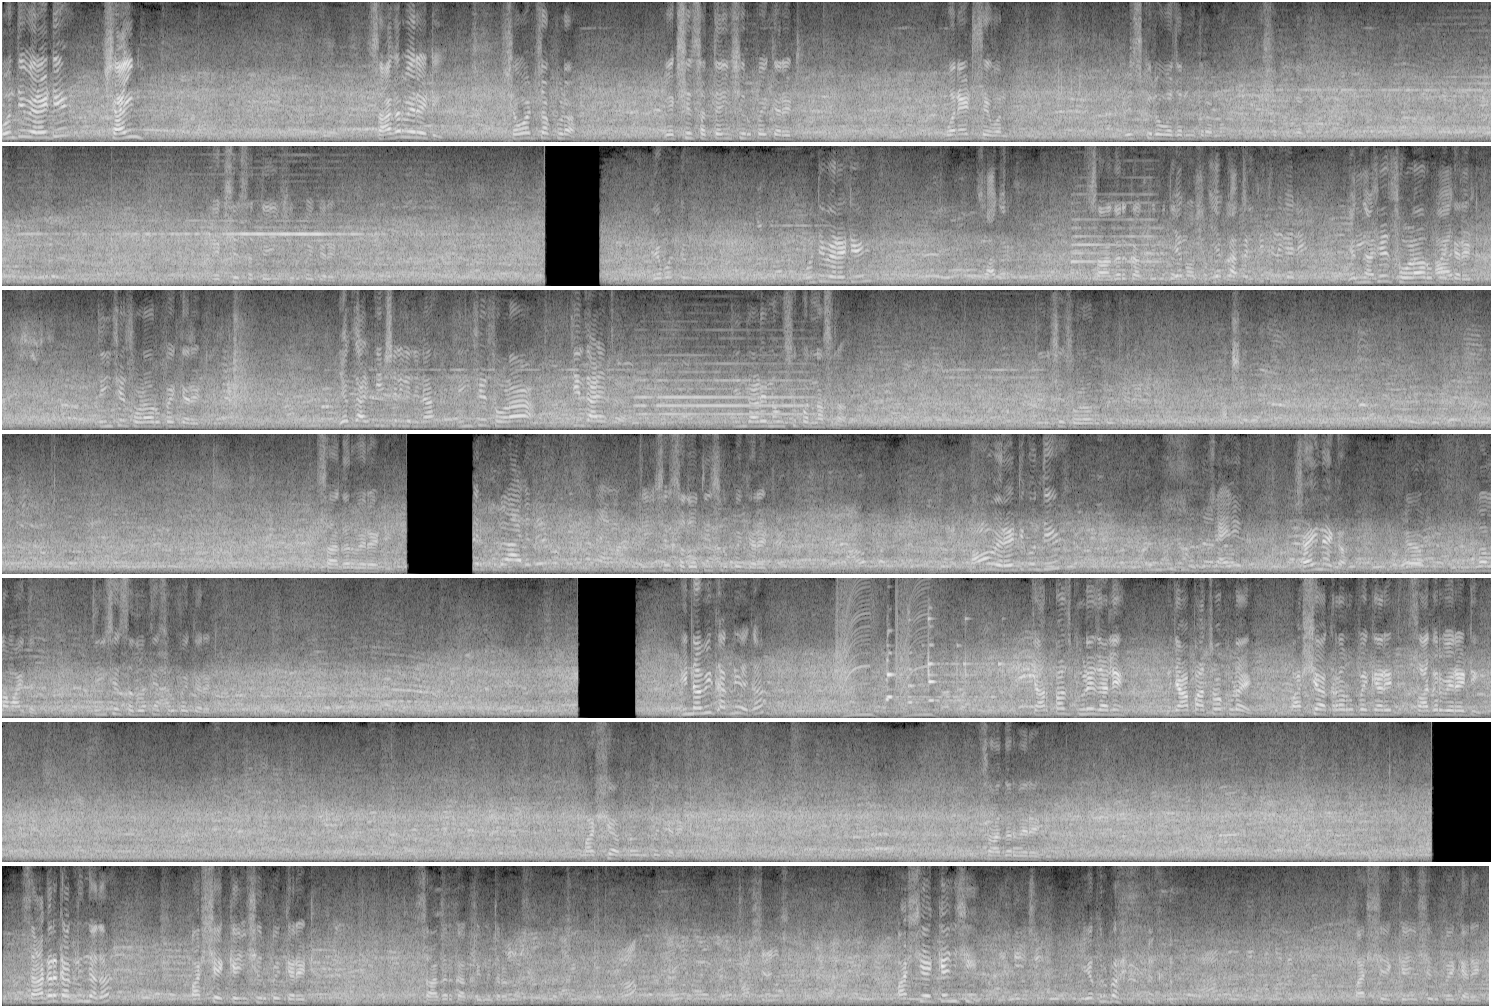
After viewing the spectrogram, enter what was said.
कोणती variety shine सागर variety शेवटचा खुडा एकशे सत्याऐंशी रुपये कॅरेट. वन एट सेवन वीस किलो वजन मित्रांनो. अशा प्रकारचं. एकशे सत्याऐंशी रुपये कॅरेट. टेबल ठेवून कोणती व्हेरायटी आहे सागर. सागर काकडी मित्रांनो अशा प्रकारची. तीनशे सोळा रुपये कॅरेट. तीनशे सोळा रुपये कॅरेट. जाळी- एक जाळी तीनशेला गेली ना? तीनशे सोळा. तीन जाळ्याचं तीन जाडे नऊशे पन्नासला. तीनशे सोळा रुपये कॅरेट. अक्षर. सागर व्हेरायटी. तीनशे सदोतीस रुपये कॅरेट. मामा व्हेरायटी कोणती? शाईन आहे का? बघा मुलाला माहीत आहे. तीनशे सदोतीस रुपये कॅरेट. ही नवी काकडी आहे का? चार पाच खुडे झाले. म्हणजे हा पाचवा खुडा आहे. पाचशे अकरा रुपये कॅरेट सागर व्हेरायटी. पाचशे अकरा रुपये कॅरेट. सागर व्हेरायटी. सागर काकडी ना दादा? पाचशे एक्क्याऐंशी रुपये कॅरेट. सागर काकडी मित्रांनो अशा प्रकारची पाचशे एक्क्याऐंशी? एक रुपये. पाचशे एक्क्याऐंशी रुपये कॅरेट.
